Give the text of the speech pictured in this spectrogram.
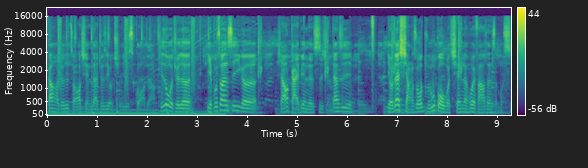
刚好就是走到现在，就是有情绪 squad 这样。其实我觉得也不算是一个想要改变的事情，但是有在想说，如果我签了会发生什么事？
